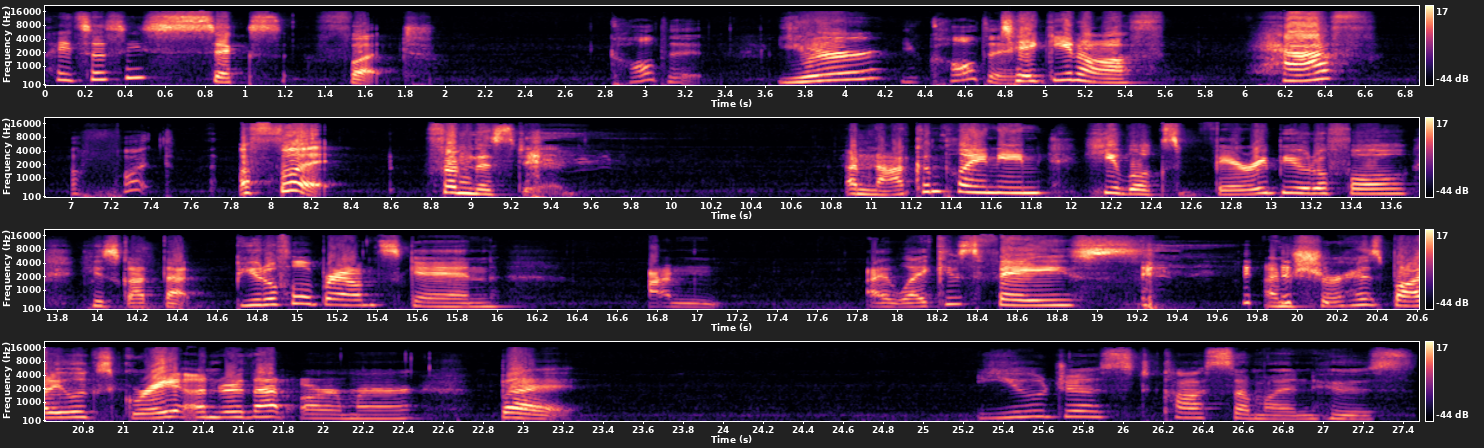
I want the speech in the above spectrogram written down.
Okay, it says he's six foot. called it. You're You called it. taking off half a foot. A foot from this dude. I'm not complaining. He looks very beautiful. He's got that beautiful brown skin. I'm I like his face. I'm sure his body looks great under that armor, but you just cost someone who's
